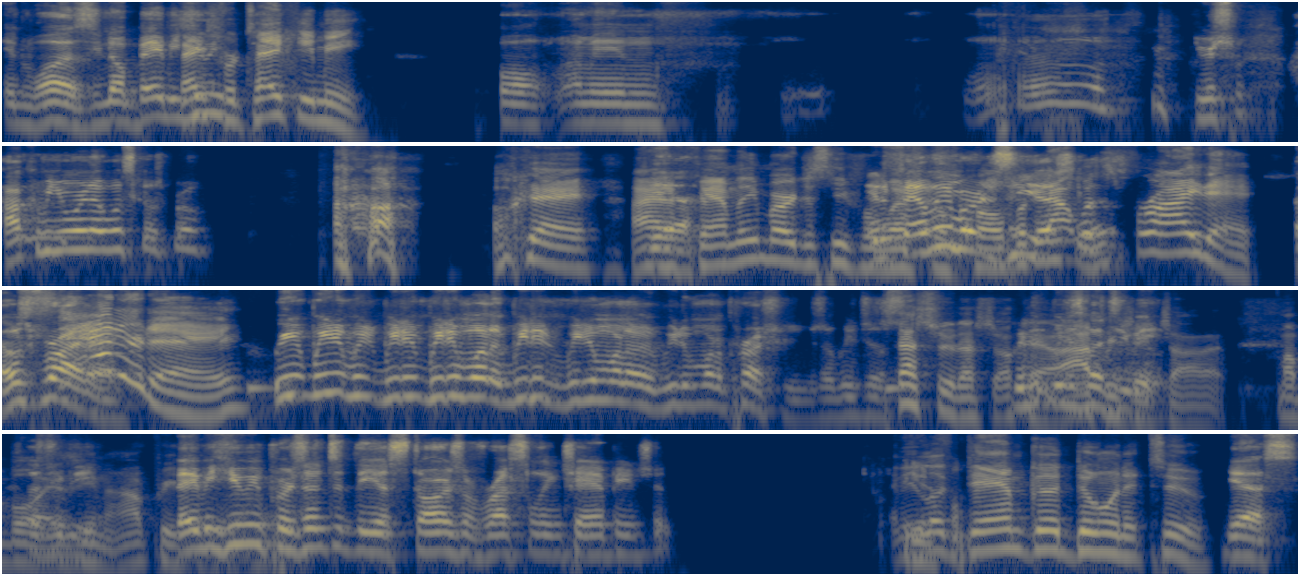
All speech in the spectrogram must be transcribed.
it. was you know baby Thanks Huey- for taking me. well i mean uh, you're how come you weren't at west coast bro okay, I had a family emergency for You a West family Coast Pro, emergency, but yes, that was. Friday. that was friday Saturday. We, we, we, we didn't we didn't want to we didn't we didn't want to we didn't want to pressure you so we just That's true. That's true. Okay, we just I let appreciate be. y'all. My boy, you you know, I appreciate. baby Huey y'all. presented the uh, Stars of Wrestling Championship and he looked damn good doing it too. yes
